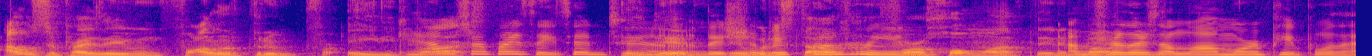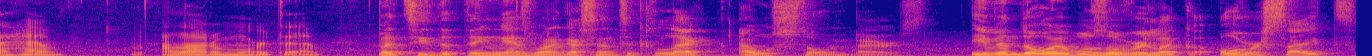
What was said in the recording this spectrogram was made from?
I was surprised they even followed through for eighty Yeah, I'm surprised they did too. They did. They, They, should be following. for a whole month. They didn't I'm sure there's me. a lot more people that have a lot of more debt. But see, the thing is, when I got sent to collect, I was so embarrassed. Even though it was over like an oversight,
